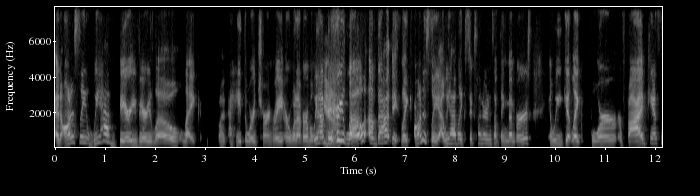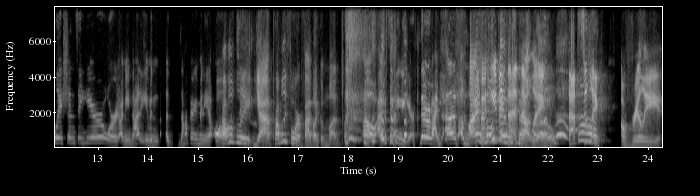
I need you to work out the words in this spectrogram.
And honestly, we have very very low like I hate the word churn rate or whatever, but we have yeah. very low of that. Like honestly, we have like 600 and something members and we get like four or five cancellations a year or I mean not even uh, not very many at all. Probably yeah, probably four or five like a month. oh, I was thinking a year. Never mind. Um, a month. I but even then though, like low. that's still like a really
